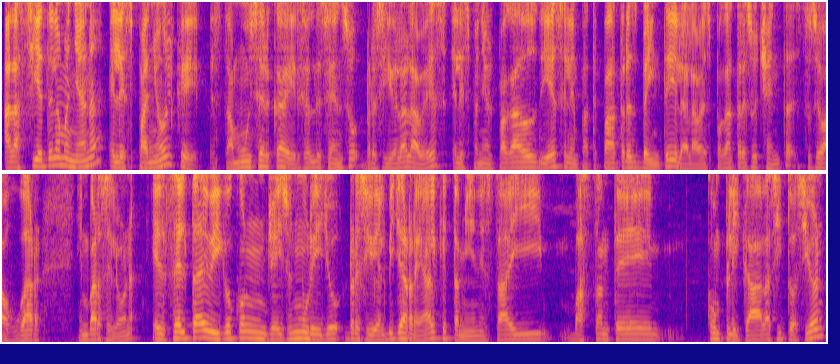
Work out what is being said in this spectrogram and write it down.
a las 7 de la mañana, el español, que está muy cerca de irse al descenso, recibe el Alavés. El español paga 2.10, el empate paga 3.20 y el Alavés paga 3.80. Esto se va a jugar en Barcelona. El Celta de Vigo con Jason Murillo recibe al Villarreal, que también está ahí bastante complicada la situación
